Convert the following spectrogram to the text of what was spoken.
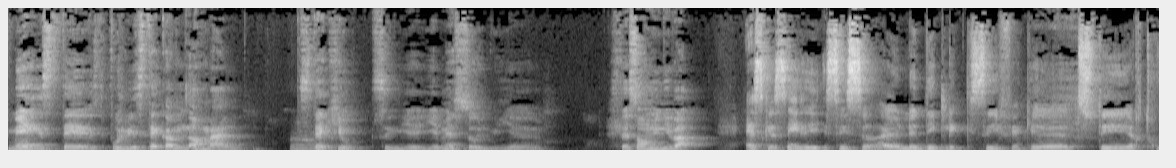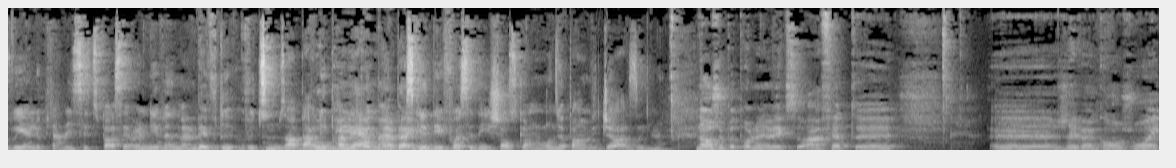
Mais c'était, pour lui, c'était comme normal. C'était cute. Tu sais, il, il aimait ça, lui. euh, c'était son univers. Est-ce que c'est ça, euh, le déclic qui s'est fait que tu t'es retrouvé à l'hôpital? Et si tu passais à un événement, ben veux-tu nous en parler Oui, premièrement? Parce que des fois, c'est des choses qu'on n'a pas envie de jaser. là. Non, j'ai pas de problème avec ça. En fait, euh, euh, j'avais un conjoint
